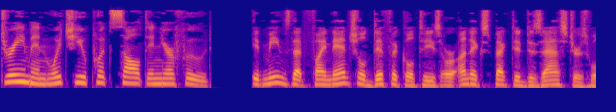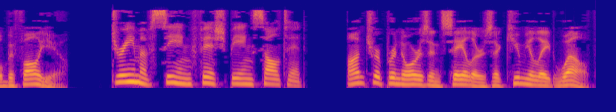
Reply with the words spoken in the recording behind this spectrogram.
Dream in which you put salt in your food. It means that financial difficulties or unexpected disasters will befall you. Dream of seeing fish being salted. Entrepreneurs and sailors accumulate wealth,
